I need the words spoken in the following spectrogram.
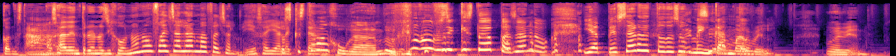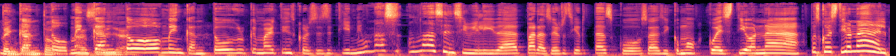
cuando estábamos Ah. adentro, y nos dijo, no, no, falsa alarma, falsa alarma. Y esa ya Pues la que estaban jugando. No sé qué estaba pasando. Y a pesar de todo eso, me encantó. Marvel. Muy bien. Te Me encantó, me encantó, me encantó. Creo que Martin Scorsese tiene una, una sensibilidad para hacer ciertas cosas y como cuestiona, pues cuestiona el-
